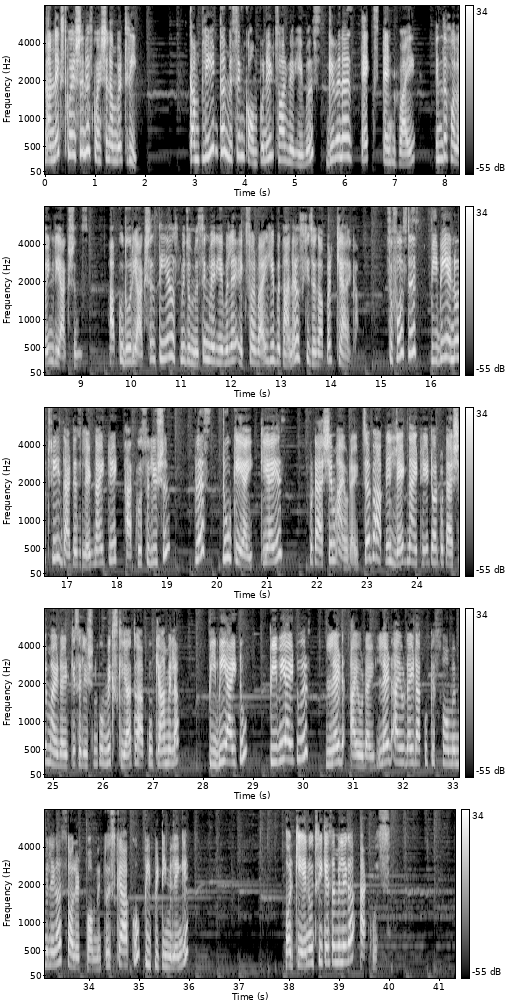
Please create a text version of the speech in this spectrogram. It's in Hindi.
Now next question is question number three complete the missing components और variables given as X and Y in the following reactions आपको दो रिएक्शंस दी हैं, उसमें जो मिसिंग वेरिएबल है एक्स और वाई ये बताना है उसकी जगह पर क्या आएगा। So first is PbNO3 that is lead nitrate aqua solution plus 2 Ki Ki is potassium iodide जब आपने लेड नाइट्रेट और पोटेशियम आयोडाइड के सोल्यूशन को मिक्स किया तो आपको क्या मिला? PbI2 PbI2 is lead iodide lead iodide आपको किस फॉर्म में मिलेगा? सॉलिड फॉर्म में। तो इसके आपको पीपीटी मिलेंगे। और KNO3 कैसा मिलेगा? एक्वस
